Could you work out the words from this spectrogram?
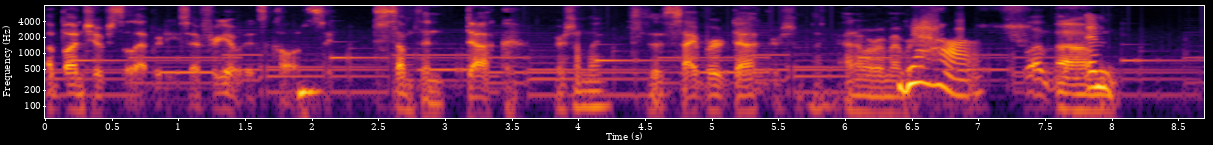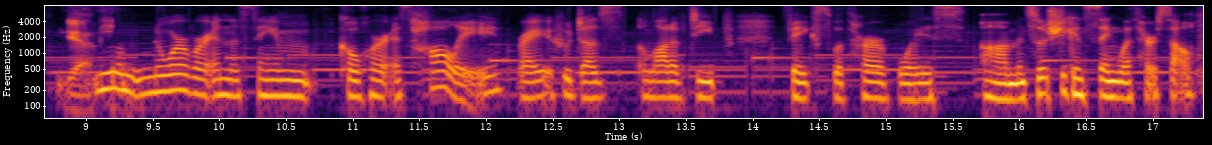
a bunch of celebrities. I forget what it's called. It's like something duck or something. It's a cyber duck or something. I don't remember. yeah. Um, and Yeah. me and Noor were in the same cohort as Holly, right? Who does a lot of deep fakes with her voice. Um, and so she can sing with herself,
